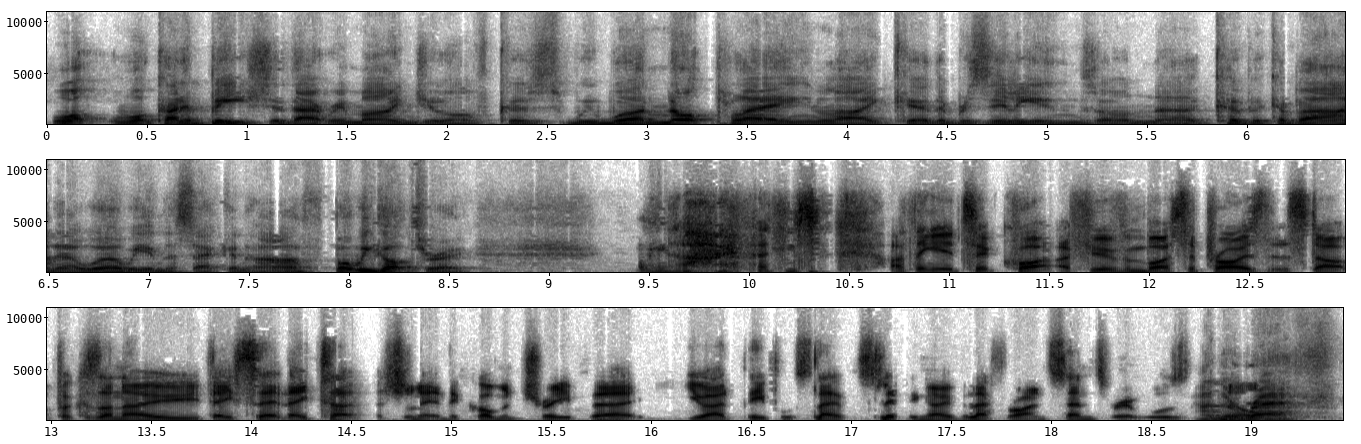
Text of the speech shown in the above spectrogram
what what kind of beach did that remind you of? Because we were not playing like uh, the Brazilians on uh, Copacabana, were we, in the second half? But we got through. I think it took quite a few of them by surprise at the start because I know they said they touched on it in the commentary, but you had people slipping over left, right, and centre. It was and not, the ref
